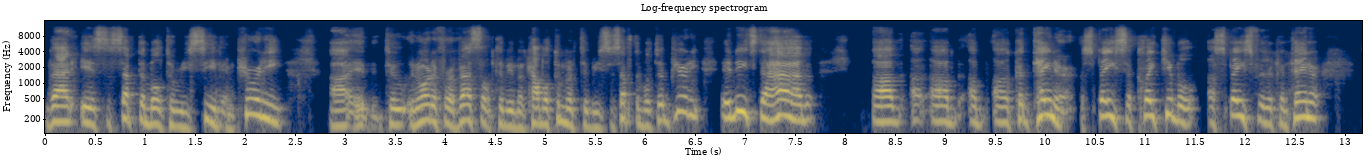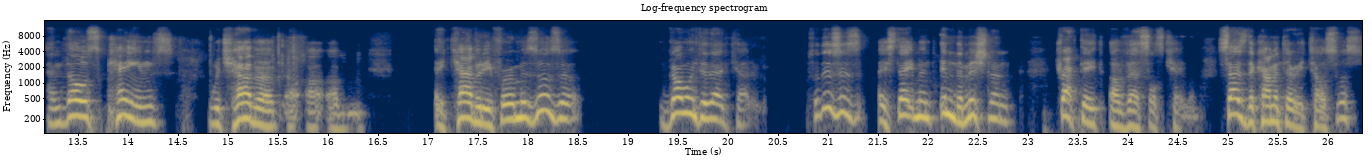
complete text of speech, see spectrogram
that is susceptible to receive impurity? Uh, to in order for a vessel to be mekabel tumah to be susceptible to impurity, it needs to have a, a, a, a, container, a space, a clay kibble, a space for the container, and those canes which have a, a, a, a cavity for a mezuzah go into that category. So this is a statement in the Mishnah tractate of vessels Keilim. Says the commentary Tosfos,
